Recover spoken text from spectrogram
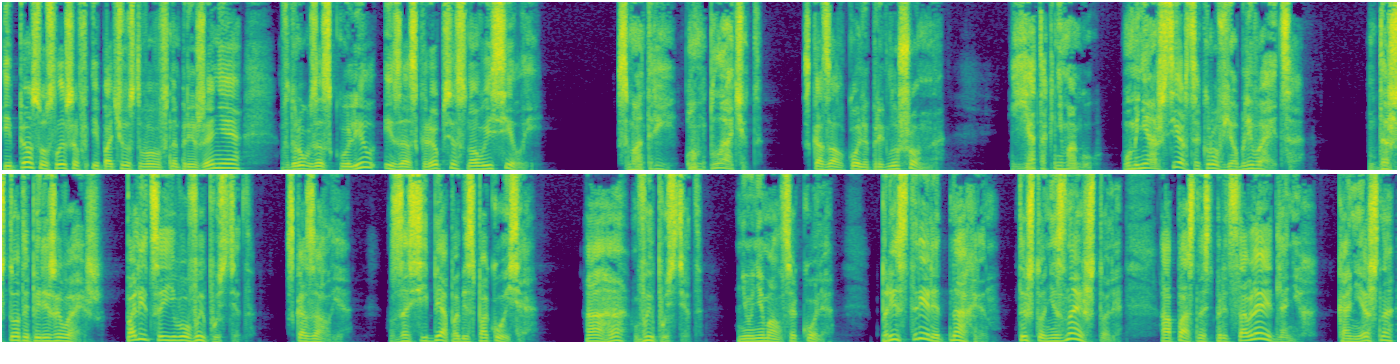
и пес, услышав и почувствовав напряжение, вдруг заскулил и заскребся с новой силой. «Смотри, он плачет», — сказал Коля приглушенно. «Я так не могу. У меня аж сердце кровью обливается». «Да что ты переживаешь? Полиция его выпустит», — сказал я. «За себя побеспокойся». «Ага, выпустит», — не унимался Коля. «Пристрелит нахрен. Ты что, не знаешь, что ли? Опасность представляет для них?» Конечно,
